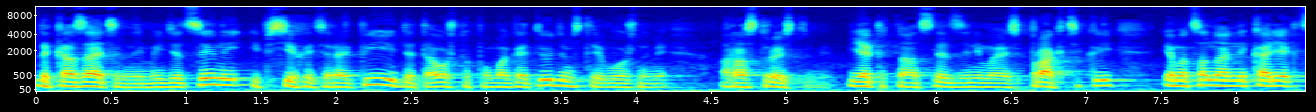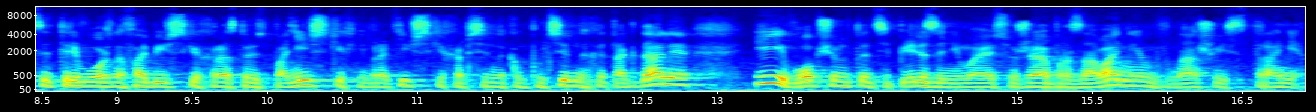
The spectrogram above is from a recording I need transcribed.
доказательной медициной и психотерапией для того, чтобы помогать людям с тревожными расстройствами. Я 15 лет занимаюсь практикой эмоциональной коррекции тревожно-фобических расстройств, панических, невротических, обсессивно-компульсивных и так далее. И, в общем-то, теперь занимаюсь уже образованием в нашей стране.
